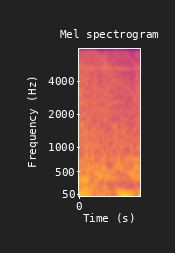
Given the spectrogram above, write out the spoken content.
you.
